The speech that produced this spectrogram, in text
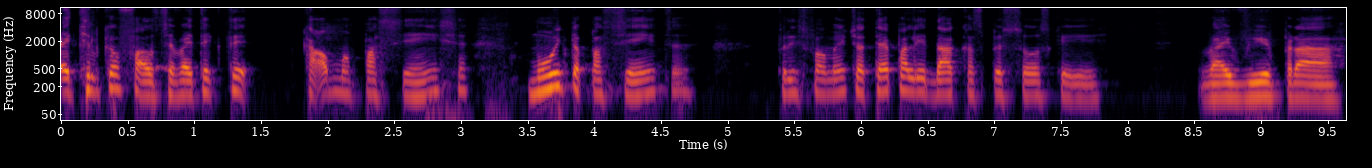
É aquilo que eu falo, você vai ter que ter calma, paciência, muita paciência, principalmente até para lidar com as pessoas que vai vir para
